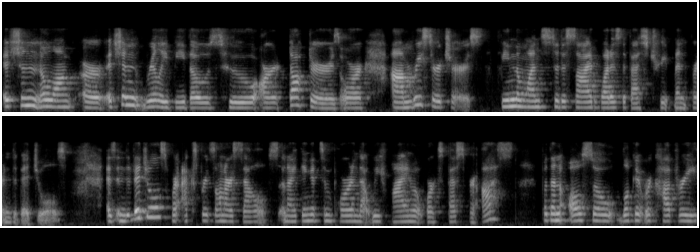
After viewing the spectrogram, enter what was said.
It shouldn't no longer, or it shouldn't really be those who are doctors or um, researchers being the ones to decide what is the best treatment for individuals. As individuals, we're experts on ourselves. And I think it's important that we find what works best for us, but then also look at recovery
